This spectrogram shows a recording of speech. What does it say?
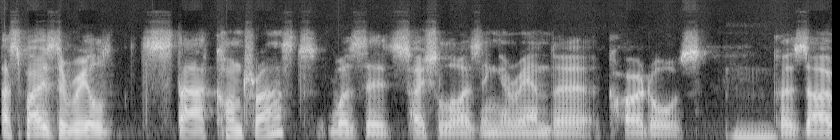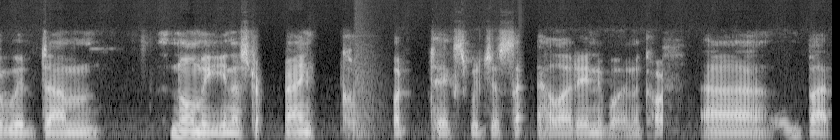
I suppose the real stark contrast was the socializing around the corridors Mm. because I would um, normally in a Australian context would just say hello to anybody in the corridor, uh, but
